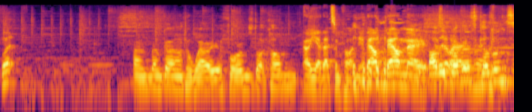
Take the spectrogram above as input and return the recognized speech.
What? I'm, I'm going on to WarioForums.com. Oh yeah, that's important. They'll, they'll know. Are they brothers, cousins?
